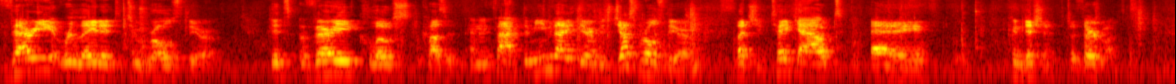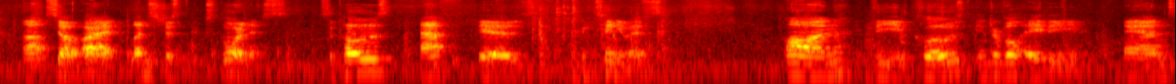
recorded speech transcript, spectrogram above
very related to Rolle's theorem. It's a very close cousin. And in fact, the mean value theorem is just Rolle's theorem, but you take out a condition, the third one. Uh, so, all right, let's just explore this. Suppose f is continuous on the closed interval AB and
